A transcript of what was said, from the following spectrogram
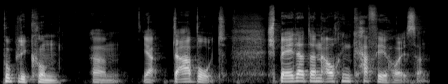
Publikum ähm, ja, darbot. Später dann auch in Kaffeehäusern.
